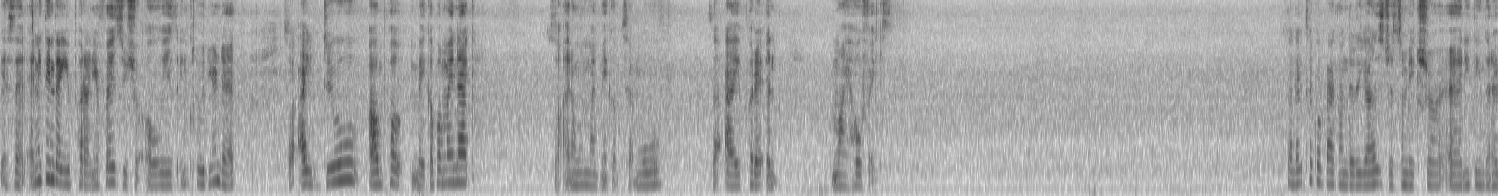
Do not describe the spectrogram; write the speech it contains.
like I said anything that you put on your face you should always include your neck. So I do um, put makeup on my neck. So I don't want my makeup to move. So I put it in my whole face. So I like to go back under the eyes just to make sure anything that I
